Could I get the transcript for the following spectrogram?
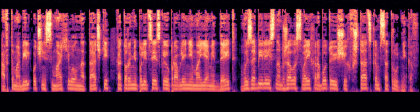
Автомобиль очень смахивал на тачки, которыми полицейское управление Майами-Дейт в изобилии снабжало своих работающих в штатском сотрудников.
